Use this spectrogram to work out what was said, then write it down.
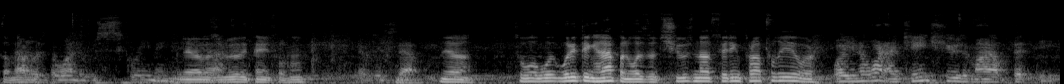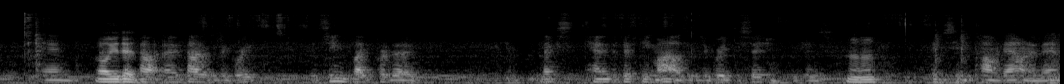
So That was the one that was screaming. yeah, it was really painful, huh? Every step. Yeah. So what, what, do you think happened? Was the shoes not fitting properly, or? Well, you know what? I changed shoes at mile 50, and Oh, you I did. thought, I thought it was a great. It seemed like for the next 10 to 15 miles, it was a great decision because Uh huh. things seemed to calm down, and then.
